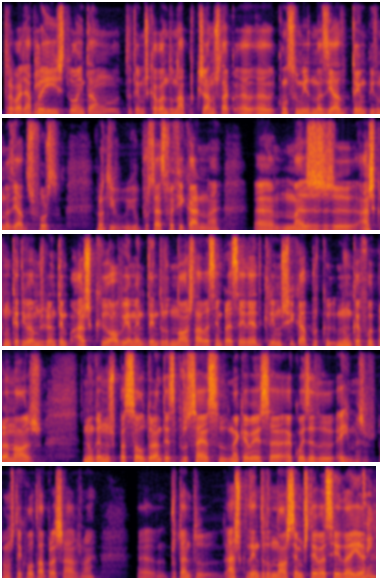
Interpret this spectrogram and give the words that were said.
trabalhar Sim. para isto, ou então temos que abandonar porque já nos está a, a consumir demasiado tempo e demasiado esforço. Pronto, e, e, o processo foi ficar, não é? Uh, mas uh, acho que nunca tivemos grande tempo. Acho que, obviamente, dentro de nós estava sempre essa ideia de que queríamos ficar, porque nunca foi para nós. Nunca nos passou durante esse processo na cabeça a coisa de, ei, mas vamos ter que voltar para Chaves, não é? Uh, portanto, acho que dentro de nós sempre esteve essa ideia. Sim.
